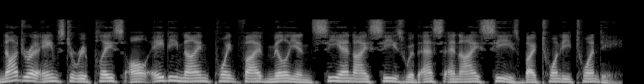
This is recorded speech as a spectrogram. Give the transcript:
NADRA aims to replace all 89.5 million CNICs with SNICs by 2020.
